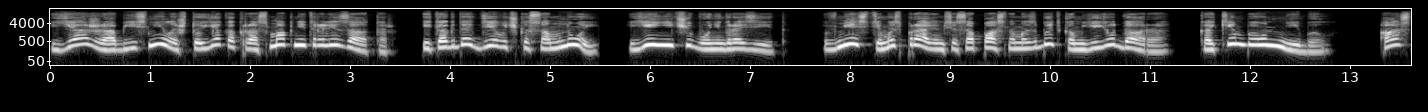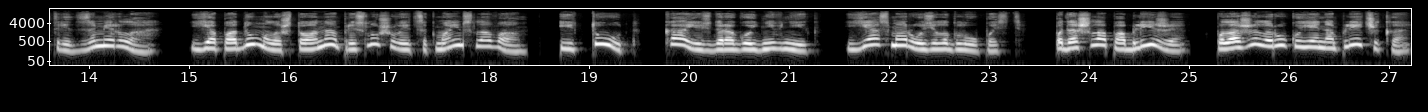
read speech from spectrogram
Я же объяснила, что я как раз маг-нейтрализатор, и когда девочка со мной, ей ничего не грозит. Вместе мы справимся с опасным избытком ее дара, каким бы он ни был. Астрид замерла. Я подумала, что она прислушивается к моим словам. И тут, каюсь, дорогой дневник, я сморозила глупость. Подошла поближе, положила руку ей на плечико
